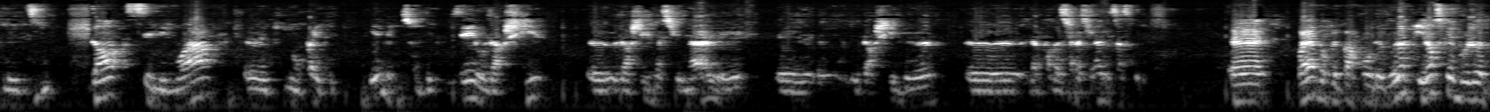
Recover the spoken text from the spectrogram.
qui le dit dans ses mémoires euh, qui n'ont pas été publiées, mais qui sont déposées aux archives, euh, aux archives nationales et, archives de euh, la Fondation nationale des sciences politiques. voilà donc le parcours de Boulogne. Et lorsque Boulogne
